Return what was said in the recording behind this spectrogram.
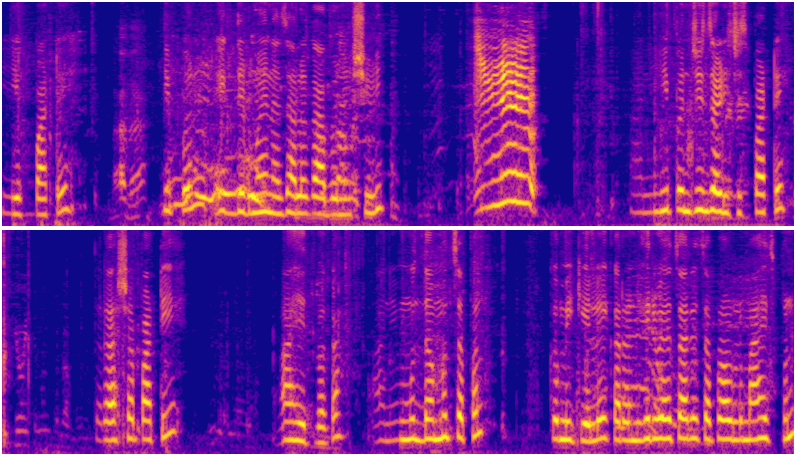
ही एक पाट. आहे ही पण एक दीड महिना झालं गाभण शिळी. आणि ही पण जिंजाळीचीच पाट. आहे तर अशा पाटी आहेत बघा. आणि मुद्दामच आपण कमी केले कारण हिरव्या चाऱ्याचा प्रॉब्लेम आहेच पण.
